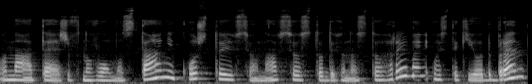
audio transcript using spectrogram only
Вона теж в новому стані, коштує всього-навсього 190 гривень. Ось такий от бренд.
